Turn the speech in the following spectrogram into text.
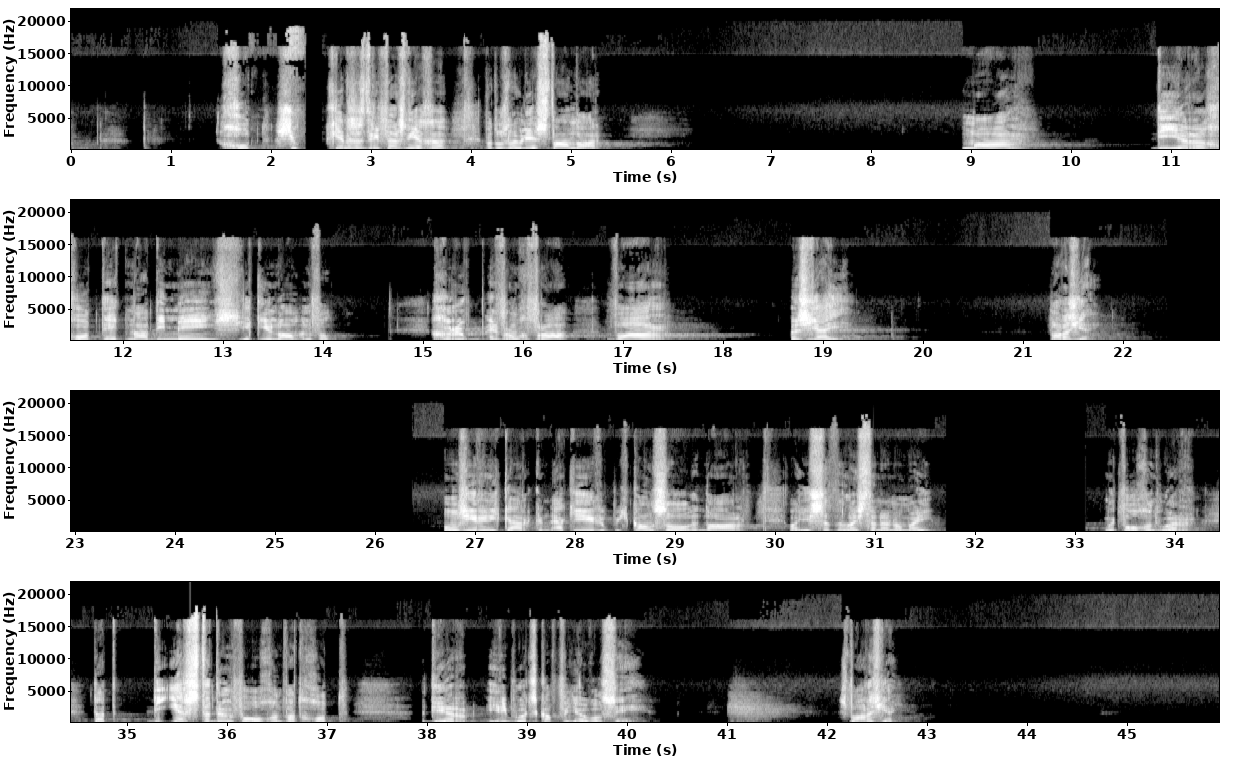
God soek. Genesis 3 vers 9 wat ons nou lees staan daar. Maar die Here God het na die mens, jy kan jou naam invul. Geroep en vir hom gevra: "Waar is jy?" Waar is jy? Ons hier in die kerk en ek hier op die kansel en daar waar jy sit en luister nou na my. Moet vanoggend hoor dat die eerste ding vanoggend wat God deur hierdie boodskap vir jou wil sê. Is waar is jy?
